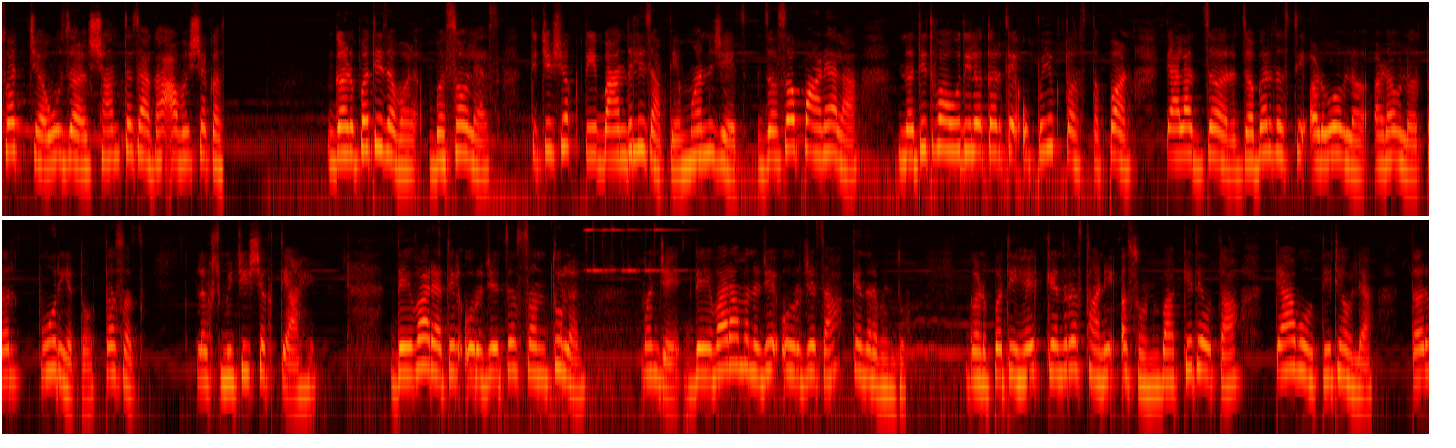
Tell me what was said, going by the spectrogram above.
स्वच्छ उजळ शांत जागा आवश्यक असते गणपतीजवळ बसवल्यास तिची शक्ती बांधली जाते. म्हणजेच जसं पाण्याला नदीत वाहू दिलं तर ते उपयुक्त असतं पण त्याला जर जबरदस्ती अडवलं अडवलं तर पूर येतो. तसंच लक्ष्मीची शक्ती आहे. देवाऱ्यातील ऊर्जेचं संतुलन म्हणजे देवारा म्हणजे ऊर्जेचा केंद्रबिंदू. गणपती हे केंद्रस्थानी असून बाकी देवता त्याभोवती ठेवल्या. तर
